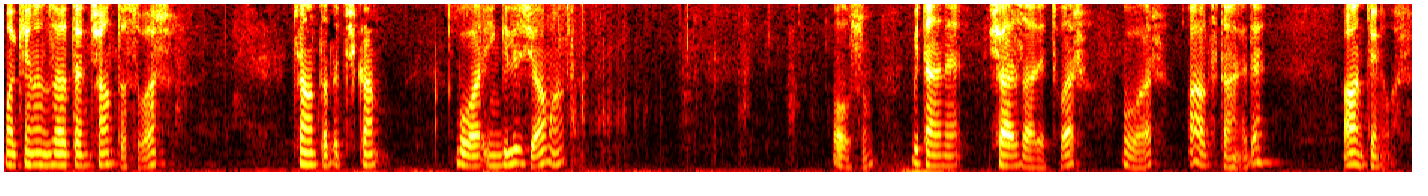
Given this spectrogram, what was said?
Makinenin zaten çantası var. Çantada çıkan bu var İngilizce ama olsun. Bir tane şarj aleti var. Bu var. 6 tane de anteni var.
